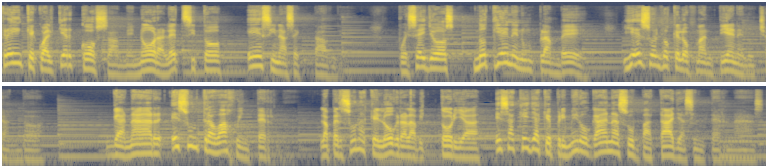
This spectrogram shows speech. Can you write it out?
creen que cualquier cosa menor al éxito es inaceptable, pues ellos no tienen un plan B y eso es lo que los mantiene luchando. Ganar es un trabajo interno la persona que logra la victoria es aquella que primero gana sus batallas internas.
